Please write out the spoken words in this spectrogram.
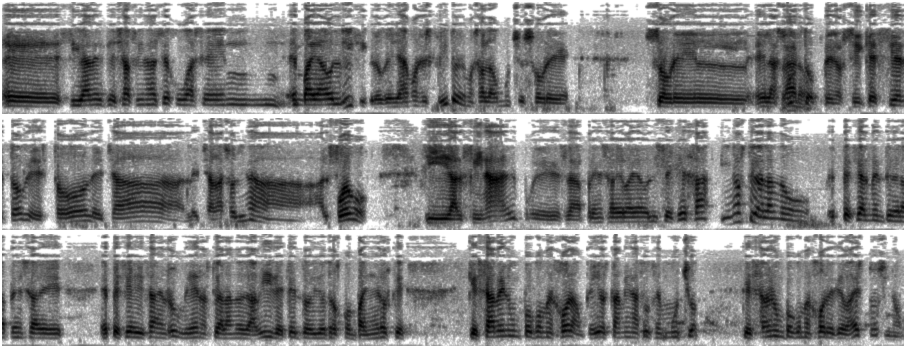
eh, decía de que esa final se jugase en, en Valladolid y creo que ya hemos escrito y hemos hablado mucho sobre sobre el, asunto, pero sí que es cierto que esto le echa le echa gasolina al fuego y al final pues la prensa de Valladolid se queja y no estoy hablando especialmente de la prensa de especializada en rugby, ¿eh? no estoy hablando de David, de Teto y de otros compañeros que que saben un poco mejor, aunque ellos también azucen mucho, que saben un poco mejor de qué va esto, sino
